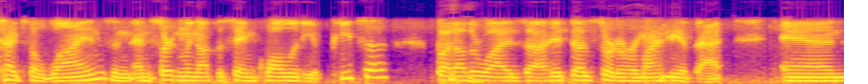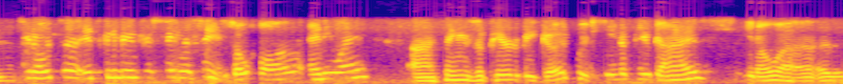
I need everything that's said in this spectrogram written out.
types of lines and, and certainly not the same quality of pizza, but otherwise uh, it does sort of remind me of that. And you know, it's uh, it's going to be interesting to see. So far, anyway, uh, things appear to be good. We've seen a few guys, you know, uh,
